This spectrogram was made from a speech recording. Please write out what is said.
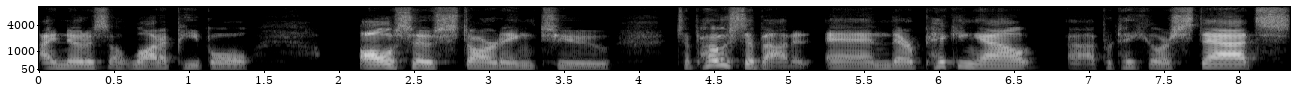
I notice a lot of people also starting to to post about it, and they're picking out uh, particular stats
